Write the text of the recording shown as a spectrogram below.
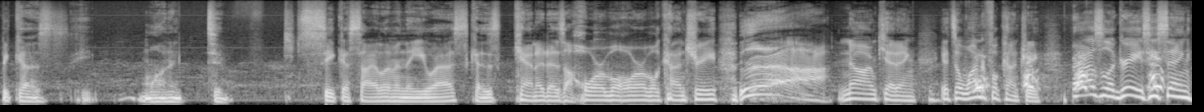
Because he wanted to seek asylum in the U.S. Because Canada is a horrible, horrible country. Ugh! No, I'm kidding. It's a wonderful country. Basil agrees. He's saying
